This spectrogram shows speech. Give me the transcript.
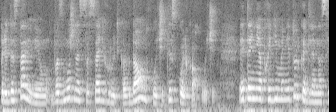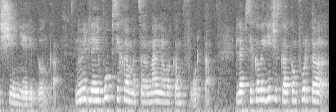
предоставив ему возможность сосать грудь, когда он хочет и сколько хочет. Это необходимо не только для насыщения ребенка, но и для его психоэмоционального комфорта. Для психологического комфорта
